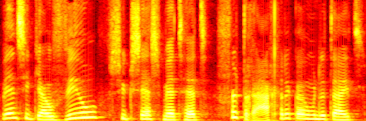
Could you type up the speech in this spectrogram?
wens ik jou veel succes met het vertragen de komende tijd.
